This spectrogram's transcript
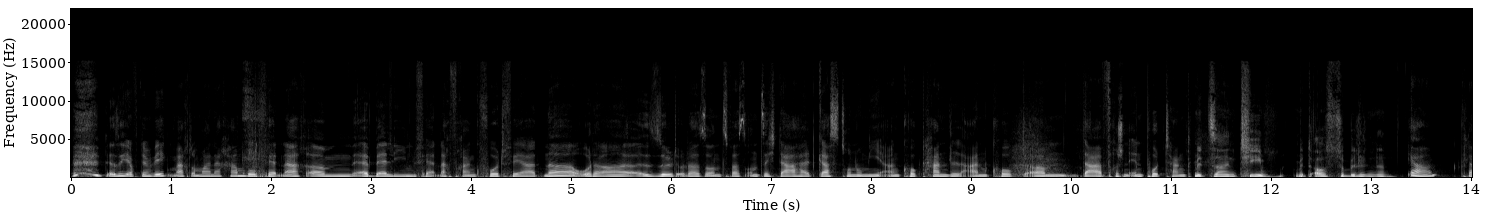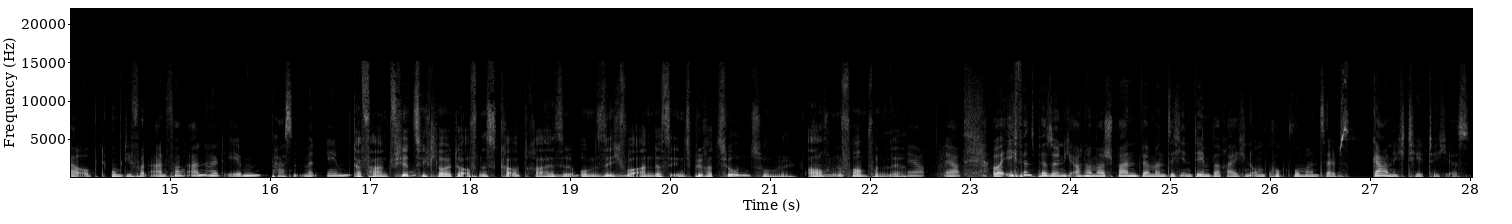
der sich auf den Weg macht und mal nach Hamburg fährt, nach ähm, Berlin fährt, nach Frankfurt fährt, ne? oder Sylt oder sonst was und sich da halt Gastronomie anguckt, Handel anguckt, ähm, da frischen Input tankt. Mit seinem Team, mit Auszubildenden. Ja, klar, ob, um die von Anfang an halt eben passend mitnehmen. Da fahren 40 Leute auf eine Scout-Reise, Mhm. um sich woanders Inspirationen zu holen. Auch Mhm. eine Form von Lernen. Ja, ja. Aber ich finde es persönlich auch nochmal spannend, wenn man sich in den Bereichen umguckt, wo man selbst gar nicht tätig ist.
